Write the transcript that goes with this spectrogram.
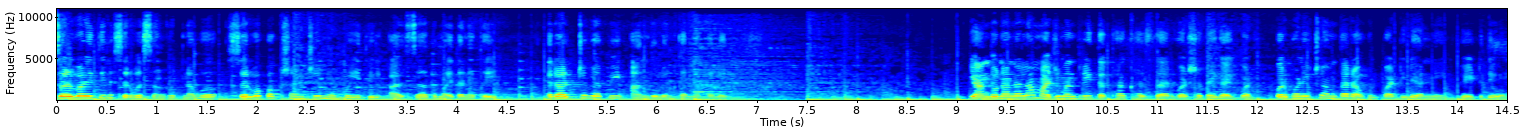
चळवळीतील सर्व संघटना व सर्व पक्षांचे मुंबई येथील आझाद मैदान येथे राज्यव्यापी आंदोलन करण्यात आले. या आंदोलनाला माजी मंत्री तथा खासदार वर्षाताई गायकवाड परभणीचे आमदार राहुल पाटील यांनी भेट देऊन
